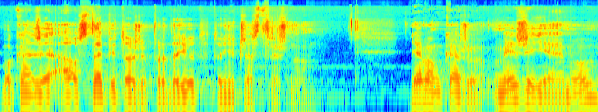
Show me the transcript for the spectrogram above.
бо каже, а в склепі теж продають, то нічого страшного. Я вам кажу, ми живемо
